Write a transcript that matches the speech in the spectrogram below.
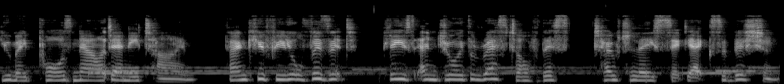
You may pause now at any time. Thank you for your visit. Please enjoy the rest of this totally sick exhibition.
